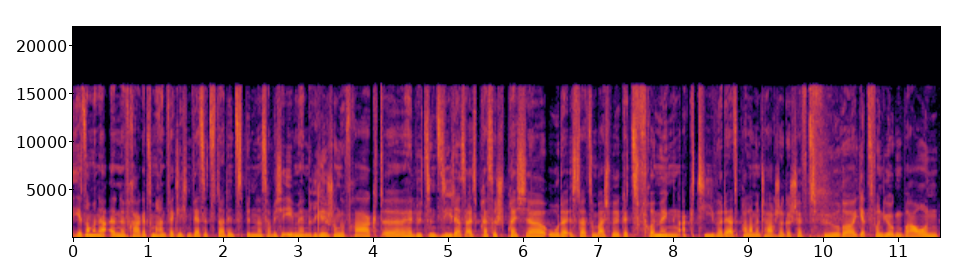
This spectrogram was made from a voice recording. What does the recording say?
Jetzt nochmal eine, eine Frage zum Handwerklichen. Wer setzt da den Spin? Das habe ich eben Herrn Riegel schon gefragt. Äh, Herr Lüth, sind Sie das als Pressesprecher oder ist da zum Beispiel Getz Frömming aktiver, der als parlamentarischer Geschäftsführer jetzt von Jürgen Braun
